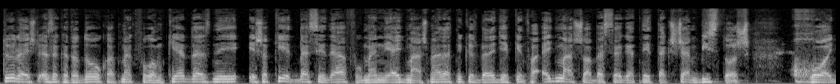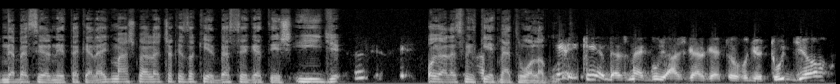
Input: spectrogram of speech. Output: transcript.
tőle is ezeket a dolgokat meg fogom kérdezni, és a két beszéd el fog menni egymás mellett, miközben egyébként, ha egymással beszélgetnétek, sem biztos, hogy ne beszélnétek el egymás mellett, csak ez a két beszélgetés így olyan lesz, mint két metró alagú. Kérdezd meg Gulyás Gergelytől, hogy ő tudja,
